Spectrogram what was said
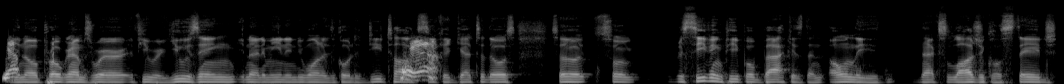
yep. you know, programs where if you were using, you know what I mean, and you wanted to go to oh, detox, oh, yeah. you could get to those. So, so receiving people back is the only next logical stage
